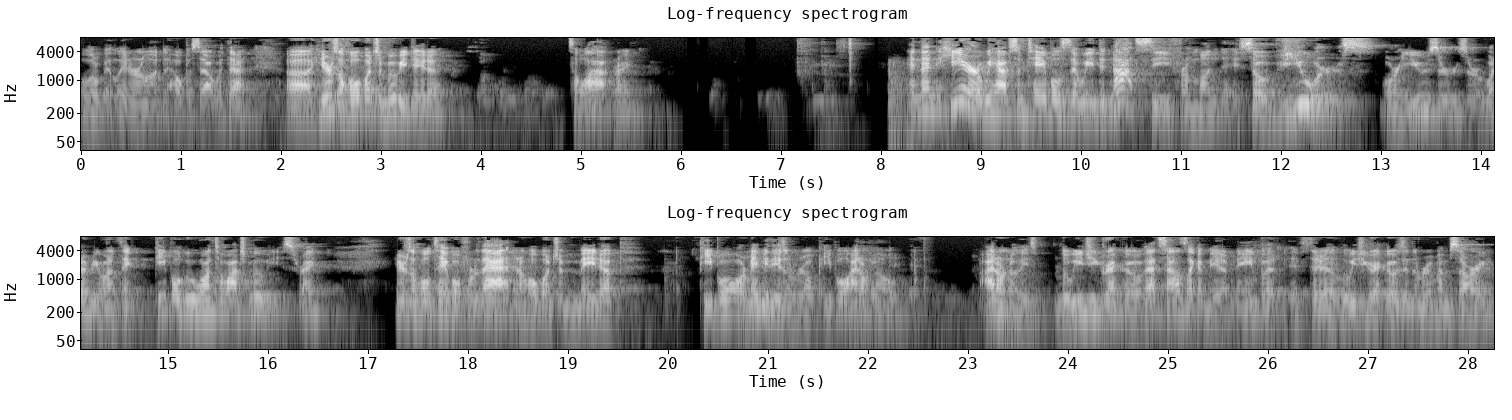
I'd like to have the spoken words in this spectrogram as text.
a little bit later on to help us out with that. Uh, here's a whole bunch of movie data. It's a lot, right? And then here we have some tables that we did not see from Monday. So viewers or users or whatever you want to think, people who want to watch movies, right? Here's a whole table for that and a whole bunch of made up people, or maybe these are real people, I don't know. I don't know these. Luigi Greco, that sounds like a made up name, but if the Luigi Greco is in the room, I'm sorry.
